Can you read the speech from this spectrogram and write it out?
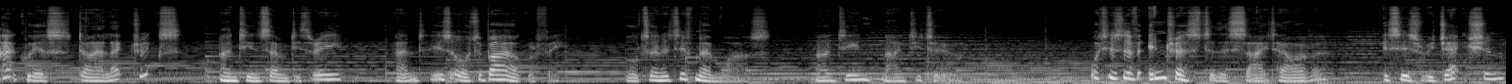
Aqueous Dielectrics, 1973, and his autobiography, Alternative Memoirs, 1992. What is of interest to this site, however, is his rejection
